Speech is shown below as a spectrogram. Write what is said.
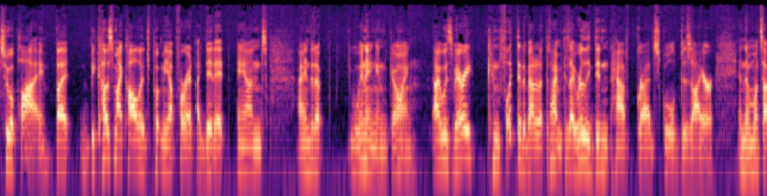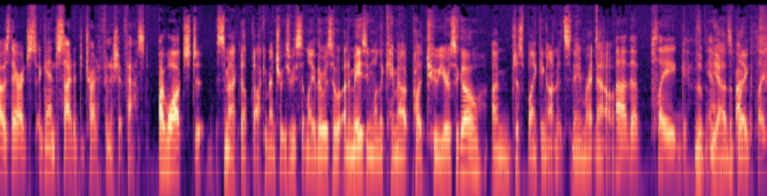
to apply, but because my college put me up for it, I did it, and I ended up winning and going. I was very conflicted about it at the time because I really didn't have grad school desire. And then once I was there, I just again decided to try to finish it fast. I watched some ACT UP documentaries recently. There was a, an amazing one that came out probably two years ago. I'm just blanking on its name right now. Uh, the plague. The, yeah, the plague. The plague.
